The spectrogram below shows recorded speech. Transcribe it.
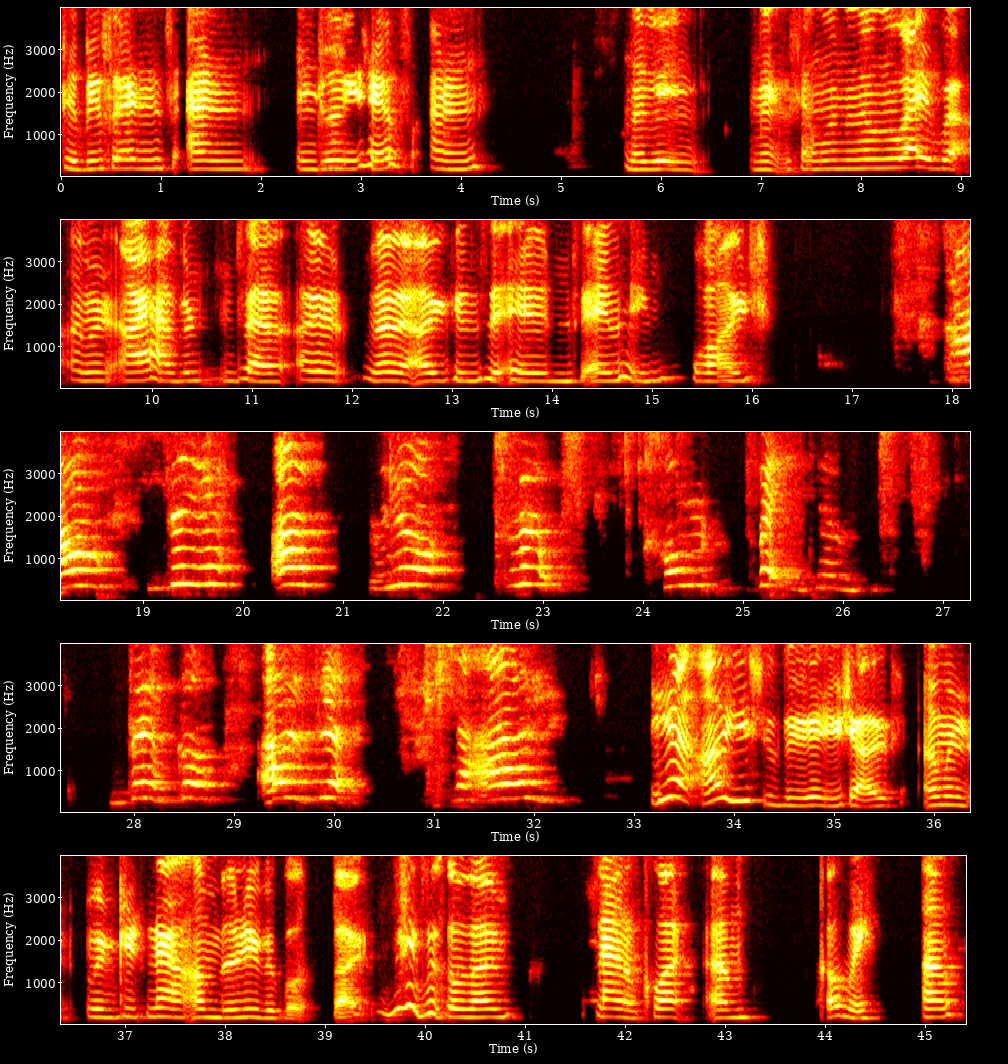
to be friends and enjoy yourself and maybe meet someone along the way. But I mean, I haven't, so I don't know that I can sit here and say anything wise. How do you have your self confidence? Because I Yeah, I used to be really shy. I mean, which is now unbelievable. But because I'm now quite um cocky. Um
